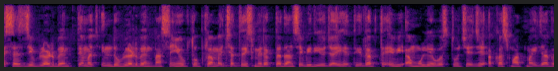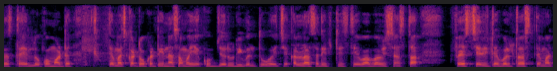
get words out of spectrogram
SSG blood bank તેમજ ઇન્દુ બ્લડ બેંકના સંયુક્ત ઉપક્રમે છત્રીસમી રક્તદાન શિબિર યોજાઈ હતી. રક્ત એવી અમૂલ્ય વસ્તુ છે જે અકસ્માતમાં ઇજાગ્રસ્ત થયેલ લોકો માટે તેમજ કટોકટીના સમયે ખૂબ જરૂરી બનતું હોય છે. કલ્લા શરીફ સેવાભાવી સંસ્થા ફેઝ ચેરિટેબલ ટ્રસ્ટ તેમજ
